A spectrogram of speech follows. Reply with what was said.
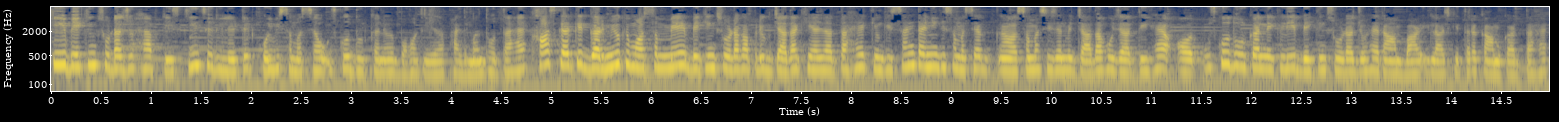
कि ये बेकिंग सोडा जो है आपकी स्किन से रिलेटेड कोई भी समस्या हो, उसको दूर करने में बहुत ही ज़्यादा फ़ायदेमंद होता है। खास करके गर्मियों के मौसम में बेकिंग सोडा का प्रयोग ज़्यादा किया जाता है, क्योंकि सन टैनिंग की समस्या समर सीज़न में ज़्यादा हो जाती है और उसको दूर करने के लिए बेकिंग सोडा जो है रामबाड़ इलाज की तरह काम करता है।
